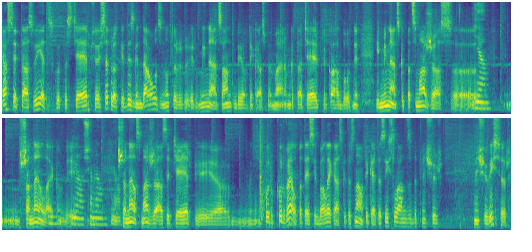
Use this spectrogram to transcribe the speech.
Kas ir tās vietas, kur tas ķērpjas? Jo es saprotu, ka diezgan daudz, nu, tur ir minēts antibiotikās, piemēram, ka tā ķērpja klātbūtne ir. Ir minēts, ka pat smaržās uh, Jā. Chanel, laikam, bija. Jā, Chanel, jā. Chanel smaržās ir ķērpji, jā. kur, kur vēl patiesībā liekas, ka tas nav tikai tas Islandes, bet viņš ir, viņš ir visur.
